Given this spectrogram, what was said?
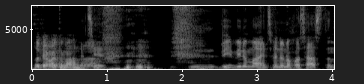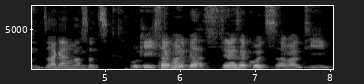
Soll wir weitermachen? Erzähl. wie, wie du meinst. Wenn du noch was hast, dann sag um, einfach, sonst. Okay, ich sag mal sehr, sehr kurz, aber die,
